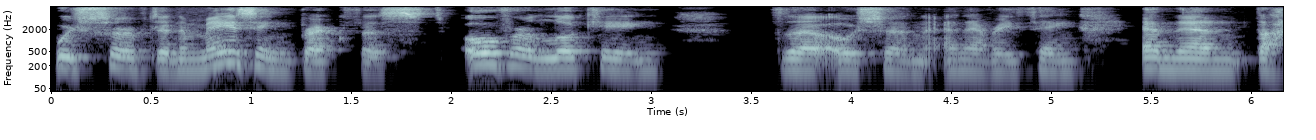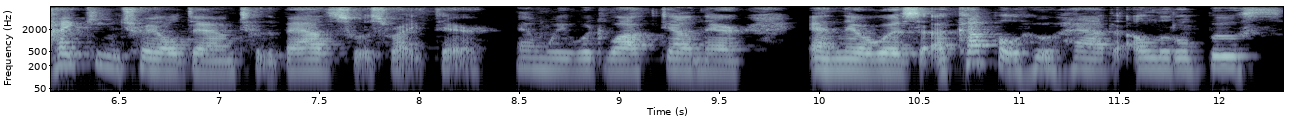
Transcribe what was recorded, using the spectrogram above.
which served an amazing breakfast overlooking the ocean and everything. And then the hiking trail down to the baths was right there. And we would walk down there. And there was a couple who had a little booth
